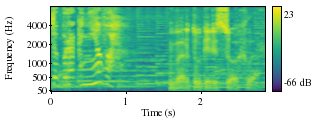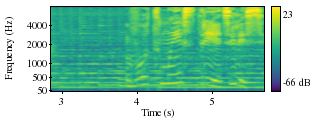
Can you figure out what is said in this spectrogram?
Доброгнева? Во рту пересохло. Вот мы и встретились,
